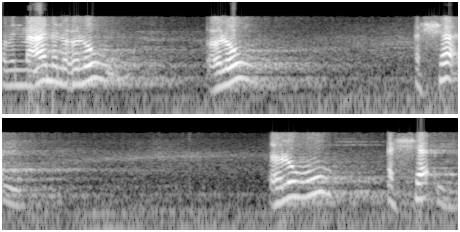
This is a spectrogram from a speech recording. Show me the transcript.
ومن معاني العلو علو الشأن. علو الشأن.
